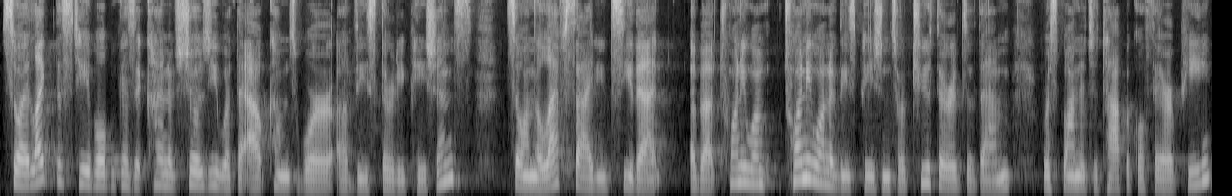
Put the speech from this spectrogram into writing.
So I like this table because it kind of shows you what the outcomes were of these 30 patients. So on the left side, you'd see that about 21, 21 of these patients, or two thirds of them, responded to topical therapy.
